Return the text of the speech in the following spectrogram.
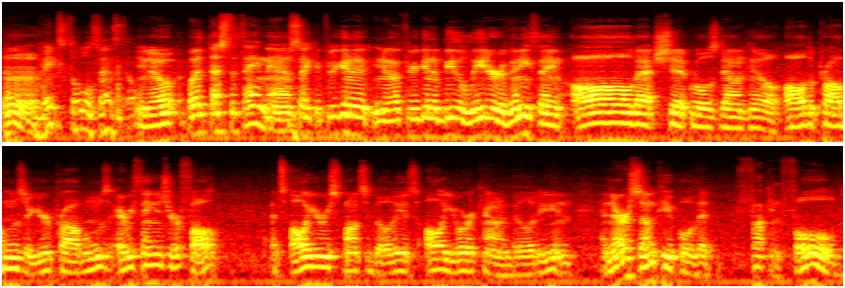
That Ugh. makes total sense though. You know, but that's the thing, man. It's like if you're gonna, you know, if you're gonna be the leader of anything, all that shit rolls downhill. All the problems are your problems. Everything is your fault. It's all your responsibility. It's all your accountability. And and there are some people that fucking fold.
